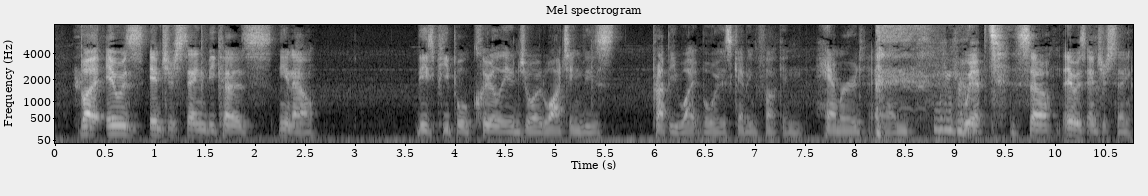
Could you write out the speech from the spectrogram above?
but it was interesting because you know, these people clearly enjoyed watching these preppy white boys getting fucking hammered and whipped. So it was interesting.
